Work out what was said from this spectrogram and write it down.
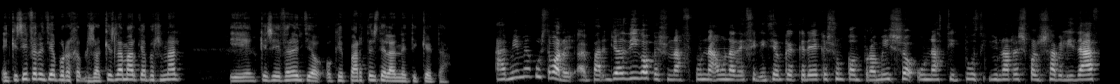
¿en qué se diferencia, por ejemplo? O sea, ¿qué es la marca personal y en qué se diferencia o qué partes de la etiqueta? A mí me gusta, bueno, yo digo que es una, una, definición que cree que es un compromiso, una actitud y una responsabilidad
